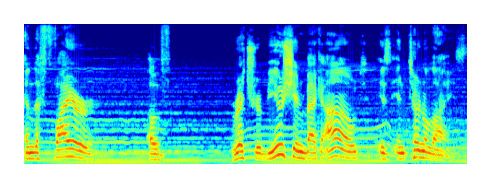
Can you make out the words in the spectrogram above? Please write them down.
and the fire of retribution back out is internalized.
